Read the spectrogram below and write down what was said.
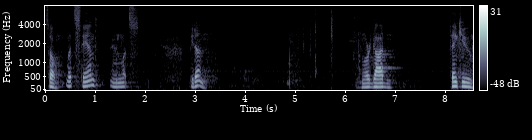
So let's stand and let's be done. Lord God, thank you.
